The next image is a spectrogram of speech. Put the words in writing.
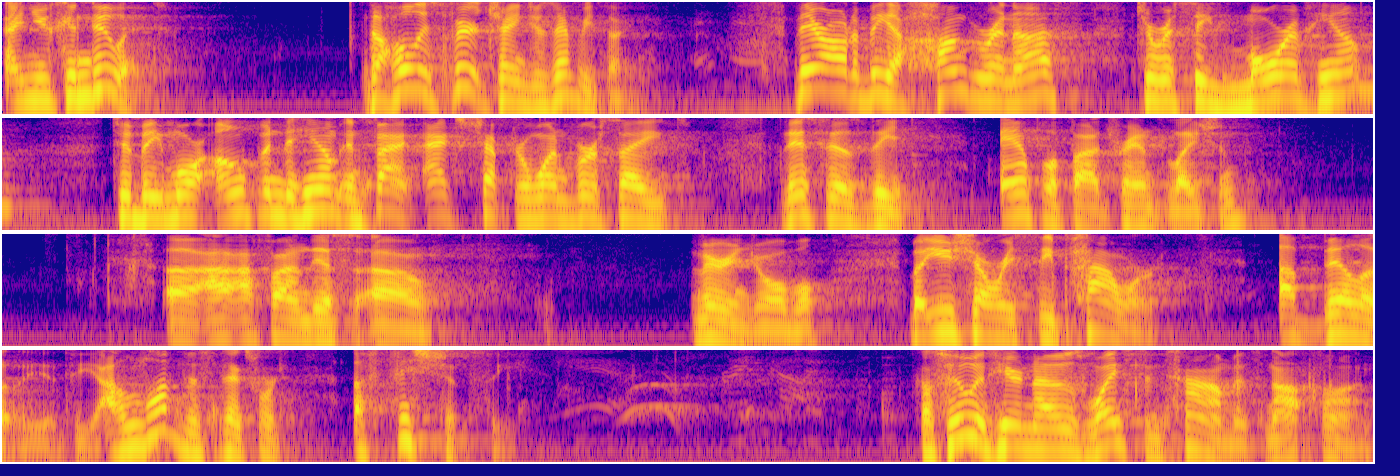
And you can do it. The Holy Spirit changes everything. There ought to be a hunger in us to receive more of Him, to be more open to Him. In fact, Acts chapter 1, verse 8, this is the Amplified translation. Uh, I, I, find this uh, very enjoyable. But you shall receive power, ability. I love this next word efficiency. Because who in here knows wasting time is not fun?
